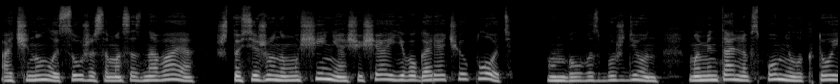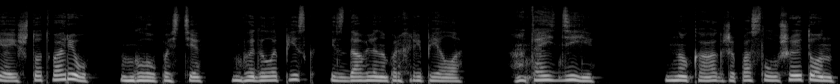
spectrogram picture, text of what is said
Очнулась с ужасом, осознавая, что сижу на мужчине, ощущая его горячую плоть. Он был возбужден, моментально вспомнила, кто я и что творю. Глупости. Выдала писк и сдавленно прохрипела. «Отойди!» Но как же послушает он?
